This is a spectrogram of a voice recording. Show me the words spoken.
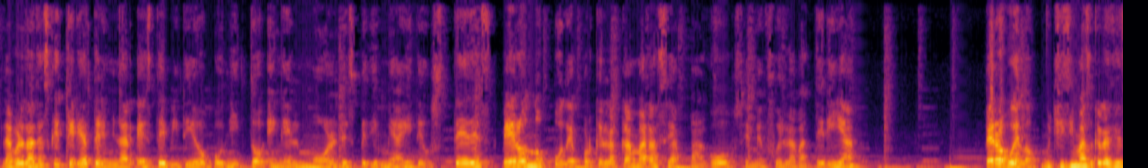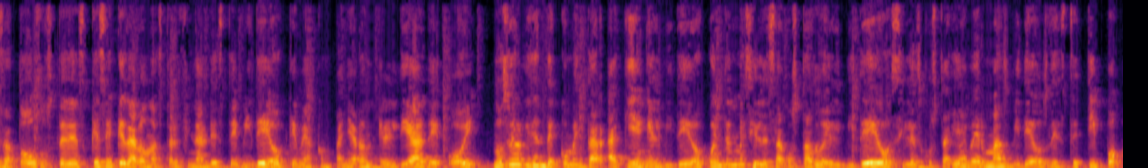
La verdad es que quería terminar este video bonito en el mall, despedirme ahí de ustedes, pero no pude porque la cámara se apagó, se me fue la batería. Pero bueno, muchísimas gracias a todos ustedes que se quedaron hasta el final de este video, que me acompañaron el día de hoy. No se olviden de comentar aquí en el video, cuéntenme si les ha gustado el video, si les gustaría ver más videos de este tipo,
